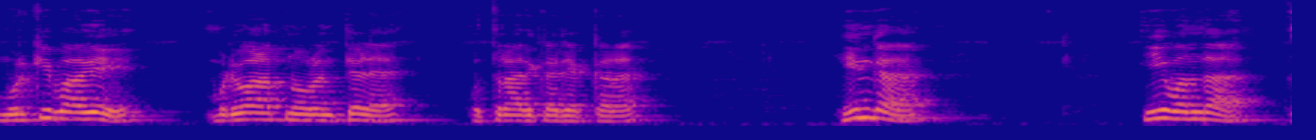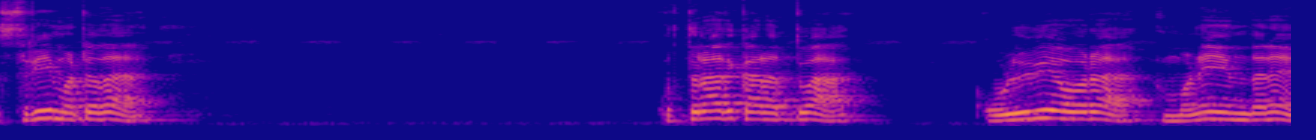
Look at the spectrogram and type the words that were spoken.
ಮುರ್ಕಿಬಾವಿ ಮಡಿವಾಳಪ್ಪನವ್ರು ಅಂತೇಳಿ ಉತ್ತರಾಧಿಕಾರಿ ಅಕ್ಕಾರ. ಹಿಂಗೆ ಈ ಒಂದು ಶ್ರೀಮಠದ ಉತ್ತರಾಧಿಕಾರತ್ವ ಉಳುವಿಯವರ ಮನೆಯಿಂದನೇ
